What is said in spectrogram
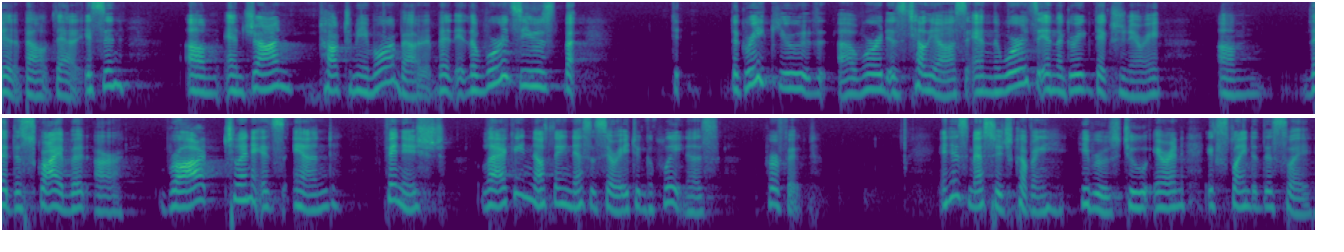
bit about that. It's in, um, and John talked to me more about it. But the words used, but the Greek uh, word is teleos, and the words in the Greek dictionary um, that describe it are brought to an its end, finished, lacking nothing necessary to completeness, perfect. In his message covering Hebrews 2, Aaron explained it this way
